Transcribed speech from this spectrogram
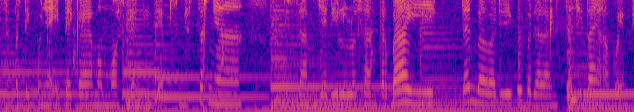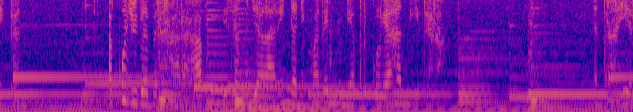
Seperti punya IPK yang memuaskan di tiap semesternya, bisa menjadi lulusan terbaik, dan bawa diriku ke dalam cita-cita yang aku impikan. Aku juga berharap bisa ngejalanin dan nikmatin dunia perkuliahan di ITERA. Dan terakhir,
